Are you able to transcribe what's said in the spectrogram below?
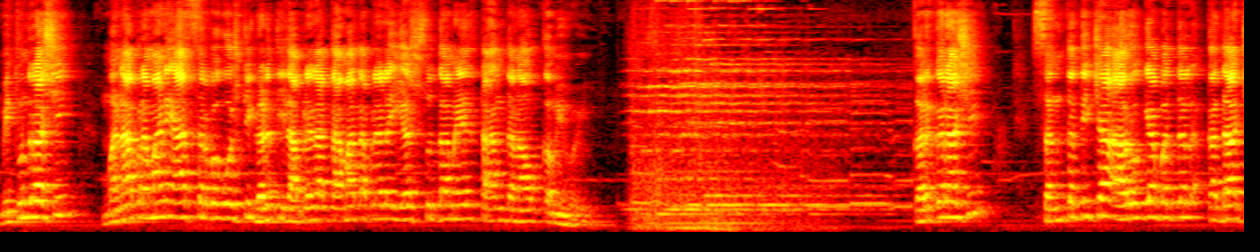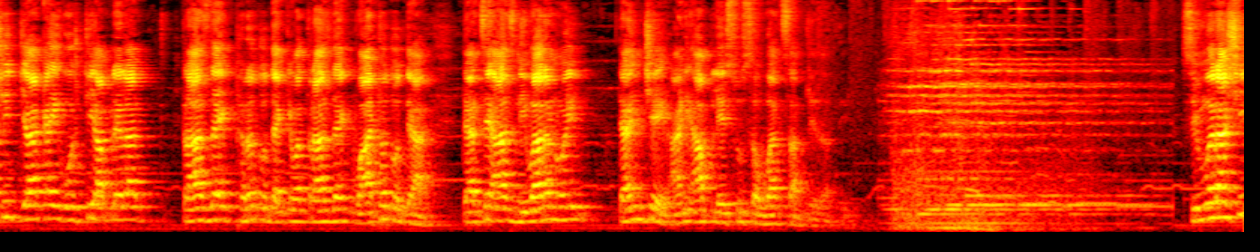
मिथुन राशी मनाप्रमाणे आज सर्व गोष्टी घडतील. आपल्याला कामात आपल्याला यश सुद्धा मिळेल ताणतणाव कमी होईल. कर्क राशी संततीच्या आरोग्याबद्दल कदाचित ज्या काही गोष्टी आपल्याला त्रासदायक ठरत होत्या किंवा त्रासदायक वाटत होत्या त्याचे आज निवारण होईल त्यांचे आणि आपले सुसंवाद साधले जातील. सिंहराशी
